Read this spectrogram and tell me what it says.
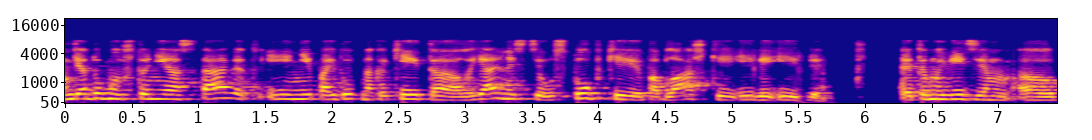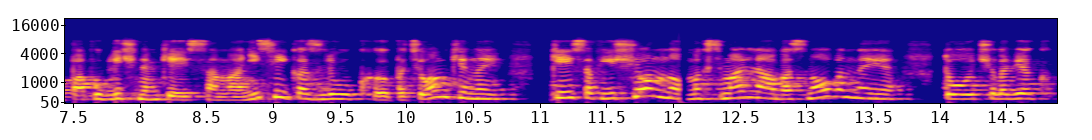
я думаю, что не оставят и не пойдут на какие-то лояльности, уступки, поблажки или-или. Это мы видим э, по публичным кейсам Анисии Козлюк, Потемкиной. Кейсов еще много, максимально обоснованные, то человек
